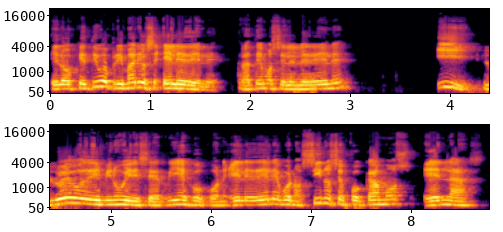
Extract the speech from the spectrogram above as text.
el objetivo primario es LDL. Tratemos el LDL y luego de disminuir ese riesgo con LDL, bueno, sí nos enfocamos en las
